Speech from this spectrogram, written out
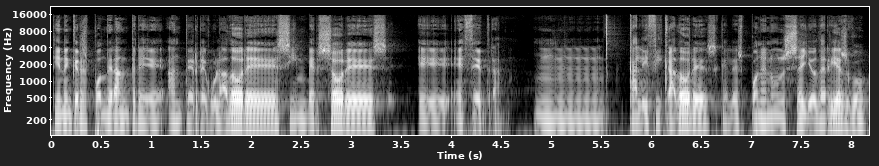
Tienen que responder ante, ante reguladores, inversores, eh, etc. Mm, calificadores que les ponen un sello de riesgo.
